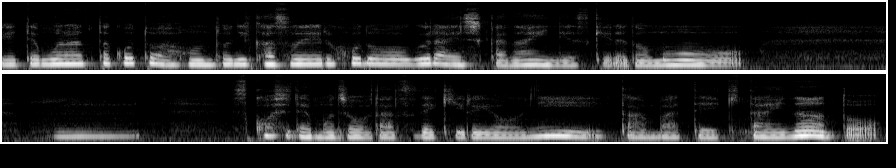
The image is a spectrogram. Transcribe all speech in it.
えてもらったことは本当に数えるほどぐらいしかないんですけれどもうん少しでも上達できるように頑張っていきたいなと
